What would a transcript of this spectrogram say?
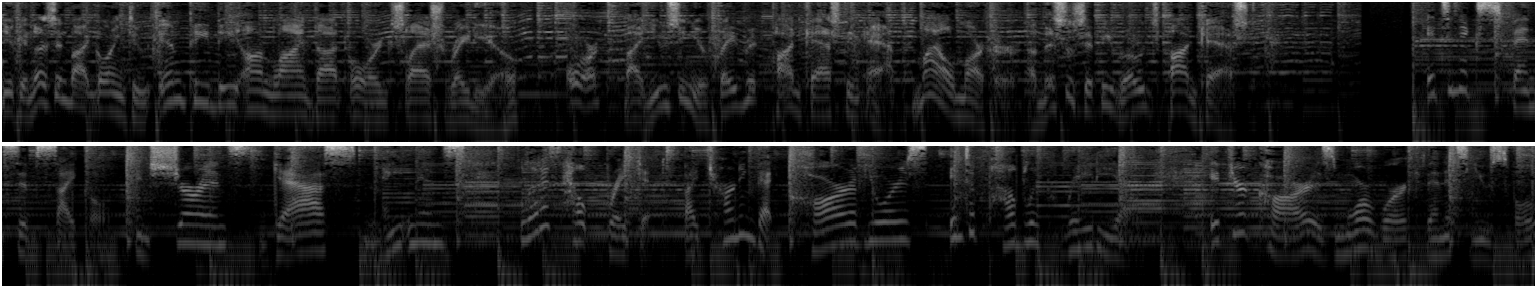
You can listen by going to mpbonline.org slash radio or by using your favorite podcasting app, Mile Marker, a Mississippi Roads podcast. It's an expensive cycle. Insurance, gas, maintenance. Let us help break it by turning that car of yours into public radio. If your car is more work than it's useful,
